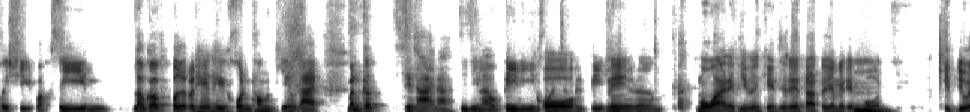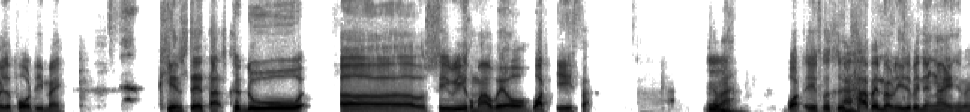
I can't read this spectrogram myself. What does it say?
ค่อยฉีดวัคซีน แล้วก็เปิดประเทศให้คนท่องเที่ยวได้ มันก็เสียดายนะ จริงๆแล้วปีนี้ควรจะเป็นปีนี่ที่ได้เริ่ม เมื่อวานเนี่ยพี่เพิ่งเขียน status แต่ยังไม่ได้โพสต์คิดอยู่ว่าจะโพสต์ดีไหม เขียน status คือดูเอ่อซีรีส์ของ Marvel What If อะใช่ไหม What If ก็คือครับถ้าเป็นแบบนี้จะเป็นยังไงใช่ไหม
